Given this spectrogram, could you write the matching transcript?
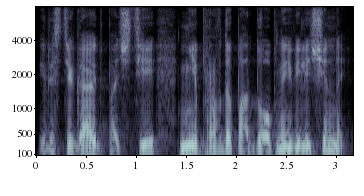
и достигают почти неправдоподобной величины.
